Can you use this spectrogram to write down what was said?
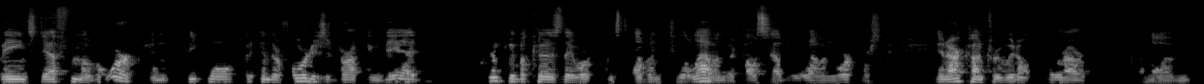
means death from overwork, and people in their 40s are dropping dead simply because they work from 7 to 11. They're called 7 11 workers. In our country, we don't, for our um,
